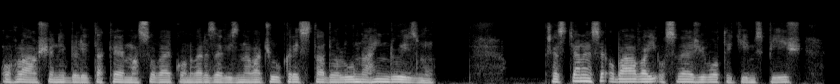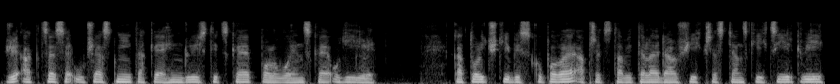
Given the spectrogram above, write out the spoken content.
Ohlášeny byly také masové konverze vyznavačů Krista dolů na hinduismu. Křesťané se obávají o své životy tím spíš, že akce se účastní také hinduistické polovojenské oddíly. Katoličtí biskupové a představitelé dalších křesťanských církví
